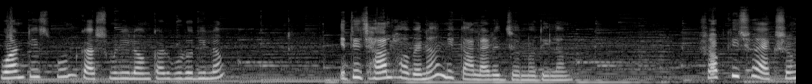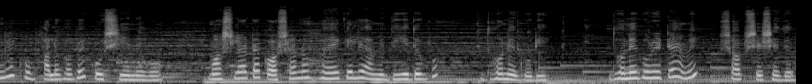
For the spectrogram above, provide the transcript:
ওয়ান স্পুন কাশ্মীরি লঙ্কার গুঁড়ো দিলাম। এতে ঝাল হবে না, আমি কালারের জন্য দিলাম। সব কিছু একসঙ্গে খুব ভালোভাবে কষিয়ে নেব। মশলাটা কষানো হয়ে গেলে আমি দিয়ে দেব ধনে গুঁড়ি। ধনে গুঁড়িটা আমি সব শেষে দেব।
